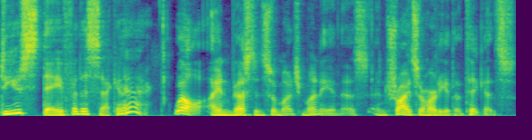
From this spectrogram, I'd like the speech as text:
Do you stay for the second act? Well, I invested so much money in this and tried so hard to get the tickets.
